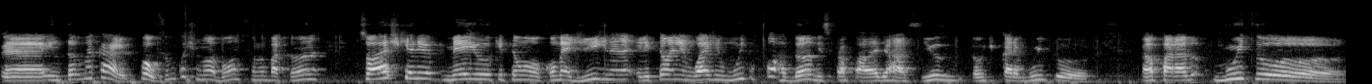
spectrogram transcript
É, então, mas cara, pô, o filme continua bom, o filme é bacana. Só acho que ele meio que tem um, como é Disney, né? Ele tem uma linguagem muito fordames para falar de racismo. Então, tipo, cara, é muito. É uma parada muito.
